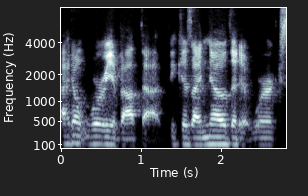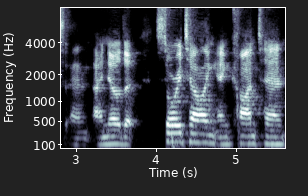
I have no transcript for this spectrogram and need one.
I don't worry about that because I know that it works and I know that storytelling and content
